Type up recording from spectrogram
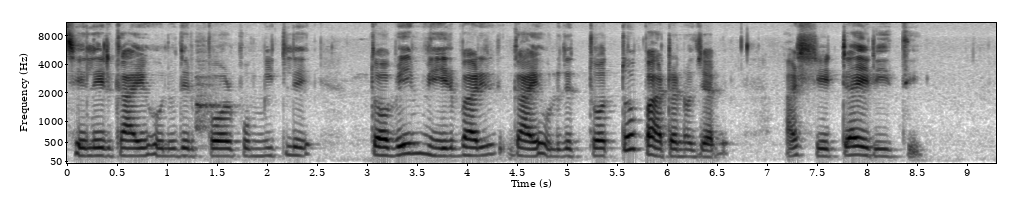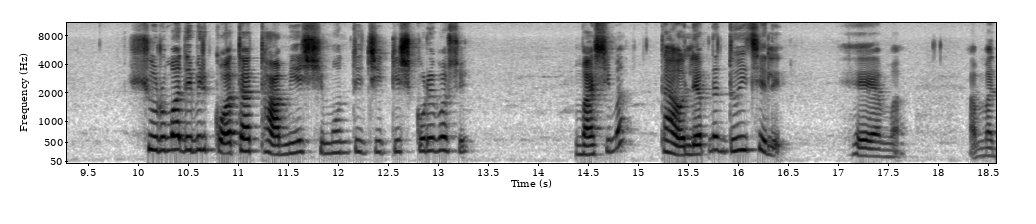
ছেলের গায়ে হলুদের পর্ব মিটলে তবেই মেয়ের বাড়ির গায়ে হলুদের তত্ত্ব পাঠানো যাবে। আর সেটাই রীতি। সুরমা দেবীর কথা থামিয়ে সীমন্তী জিজ্ঞেস করে বসে, মাসিমা, তাহলে আপনার দুই ছেলে? হ্যাঁ মা, আমার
